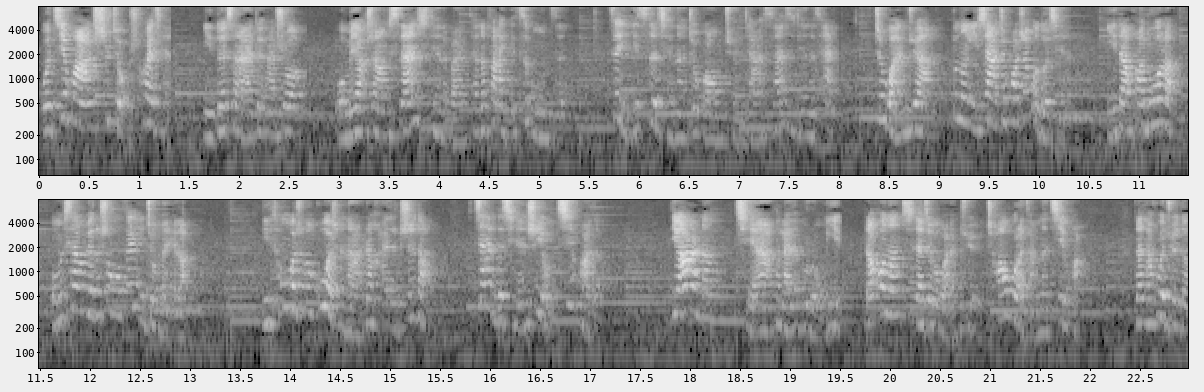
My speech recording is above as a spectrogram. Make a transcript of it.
我计划是九十块钱。你蹲下来对他说，我们要上三十天的班才能发一次工资，这一次的钱呢就管我们全家三十天的菜。这玩具啊不能一下就花这么多钱，一旦花多了，我们下个月的生活费就没了。你通过这个过程呢，让孩子知道家里的钱是有计划的。第二呢，钱啊它来的不容易，然后呢现在这个玩具超过了咱们的计划。那他会觉得，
